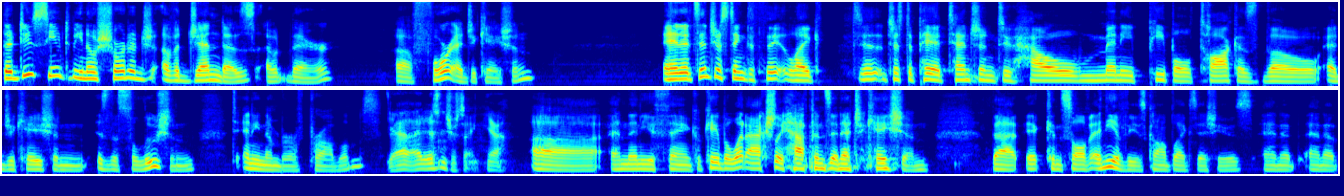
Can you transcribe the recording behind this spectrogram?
there do seem to be no shortage of agendas out there uh, for education and it's interesting to think like to, just to pay attention to how many people talk as though education is the solution to any number of problems Yeah, that is interesting. Yeah. uh, and then you think, okay, but what actually happens in education that it can solve any of these complex issues, and it and it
